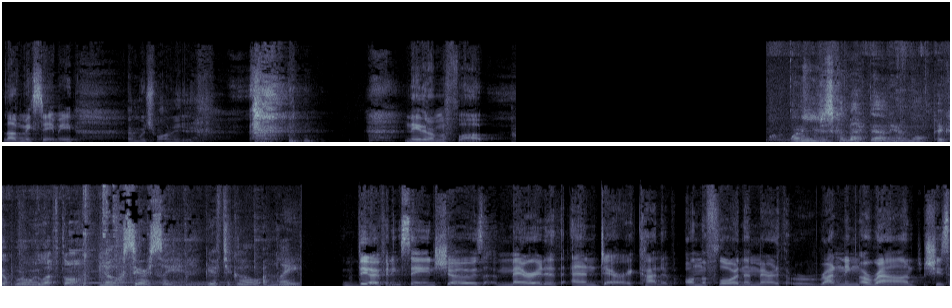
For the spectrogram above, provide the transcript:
Love McSteamy. and which one are you? Neither I'm a flop. Why don't you just come back down here and we'll pick up where we left off? No, seriously. You have to go. I'm late. The opening scene shows Meredith and Derek kind of on the floor, and then Meredith running around. She's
